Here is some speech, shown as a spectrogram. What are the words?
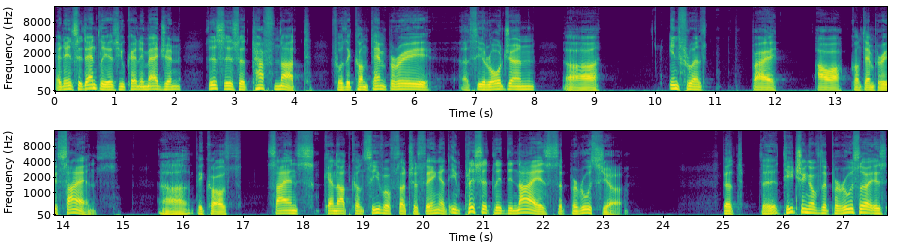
And incidentally, as you can imagine, this is a tough nut for the contemporary uh, theologian uh, influenced by our contemporary science, uh, because science cannot conceive of such a thing and implicitly denies the parousia. But the teaching of the parousia is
